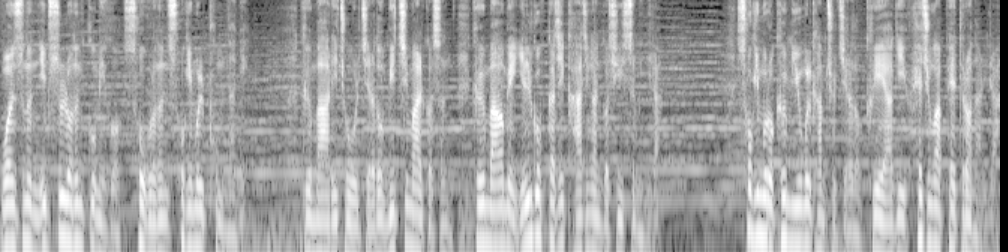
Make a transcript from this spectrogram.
원수는 입술로는 꾸미고 속으로는 속임을 품나니 그 말이 좋을지라도 믿지 말 것은 그 마음에 일곱 가지 가증한 것이 있음이니라. 속임으로 그 미움을 감출지라도 그의 악이 회중 앞에 드러나리라.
